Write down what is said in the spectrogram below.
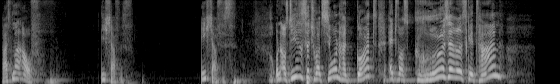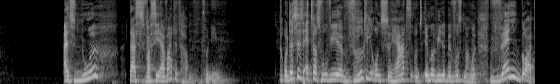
passt mal auf. Ich schaffe es. Ich schaffe es. Und aus dieser Situation hat Gott etwas Größeres getan, als nur das, was sie erwartet haben von ihm. Und das ist etwas, wo wir wirklich uns zu Herzen uns immer wieder bewusst machen wollen. Wenn Gott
